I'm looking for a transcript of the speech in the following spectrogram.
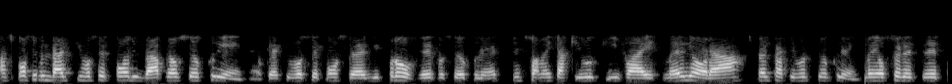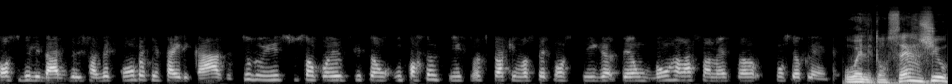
as possibilidades que você pode dar para o seu cliente, né? o que é que você consegue prover para o seu cliente, principalmente aquilo que vai melhorar a expectativa do seu cliente. Também oferecer possibilidades de ele fazer compra sem sair de casa. Tudo isso são coisas que são importantíssimas para que você consiga ter um bom relacionamento com o seu cliente. Wellington Sérgio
